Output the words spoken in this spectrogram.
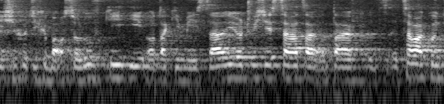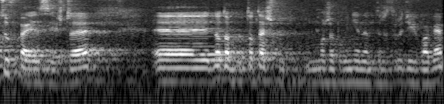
jeśli chodzi chyba o solówki i o takie miejsca. I oczywiście jest cała, ta, cała końcówka jest jeszcze. Eee, no to, to też może powinienem też zwrócić uwagę.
